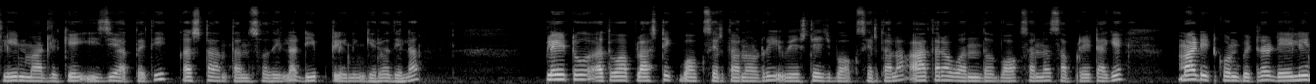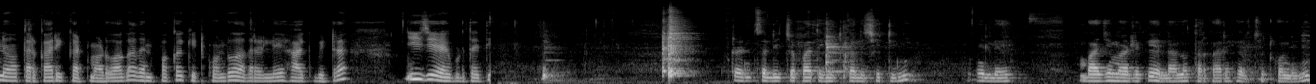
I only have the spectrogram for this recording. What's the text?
ಕ್ಲೀನ್ ಮಾಡಲಿಕ್ಕೆ ಈಸಿ ಆಗ್ತೈತಿ. ಕಷ್ಟ ಅಂತ ಅನಿಸೋದಿಲ್ಲ ಡೀಪ್ ಕ್ಲೀನಿಂಗ್ ಇರೋದಿಲ್ಲ. ಪ್ಲೇಟು ಅಥವಾ ಪ್ಲಾಸ್ಟಿಕ್ ಬಾಕ್ಸ್ ಇರ್ತಾವೆ ನೋಡ್ರಿ ವೇಸ್ಟೇಜ್ ಬಾಕ್ಸ್ ಇರ್ತಾವಲ್ಲ, ಆ ಥರ ಒಂದು ಬಾಕ್ಸನ್ನು ಸಪ್ರೇಟಾಗಿ ಮಾಡಿ ಇಟ್ಕೊಂಡ್ಬಿಟ್ರೆ ಡೈಲಿ ನಾವು ತರಕಾರಿ ಕಟ್ ಮಾಡುವಾಗ ಅದನ್ನು ಪಕ್ಕಕ್ಕೆ ಇಟ್ಕೊಂಡು ಅದರಲ್ಲೇ ಹಾಕಿಬಿಟ್ರೆ ಈಸಿ ಆಗಿಬಿಡ್ತೈತಿ. ಫ್ರೆಂಡ್ಸಲ್ಲಿ ಚಪಾತಿ ಹಿಟ್ಟು ಕಲಿಸಿಟ್ಟಿನಿ. ಇಲ್ಲೇ ಬಾಜಿ ಮಾಡಲಿಕ್ಕೆ ಎಲ್ಲನೂ ತರಕಾರಿ ಹೆಚ್ಚಿಟ್ಕೊಂಡಿನಿ.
